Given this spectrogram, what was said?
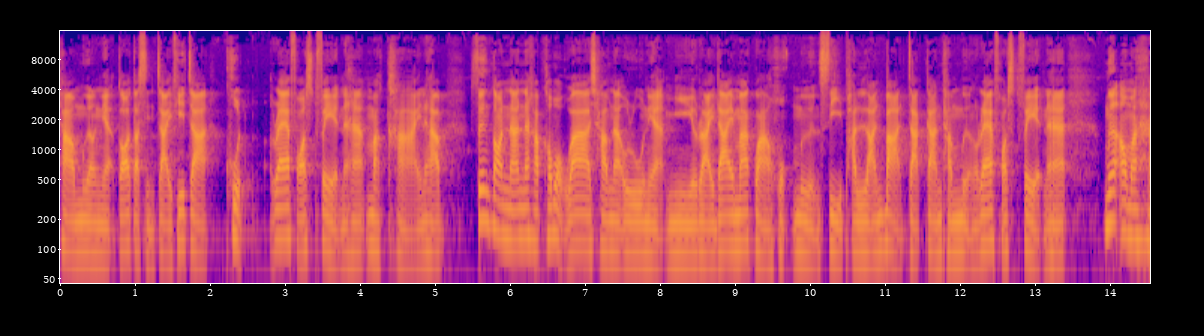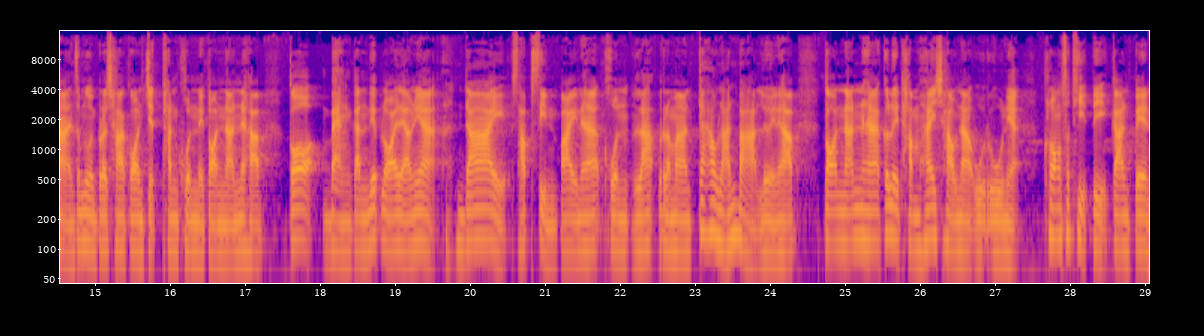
ชาวเมืองเนี่ยก็ตัดสินใจที่จะขุดแร่ฟอสเฟตนะฮะมาขายนะครับซึ่งตอนนั้นนะครับเขาบอกว่าชาวนาอูรูเนี่ยมีรายได้มากกว่า 64,000 ล้านบาทจากการทำเหมืองแร่ฟอสเฟตนะฮะ เมื่อเอามาหารจำนวนประชากร 7,000 คนในตอนนั้นนะครับ ก็แบ่งกันเรียบร้อยแล้วเนี่ยได้ทรัพย์สินไปนะฮะคนละประมาณ 9 ล้านบาทเลยนะครับ ตอนนั้นนะฮะก็เลยทำให้ชาวนาอูรูเนี่ยครองสถิติการเป็น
